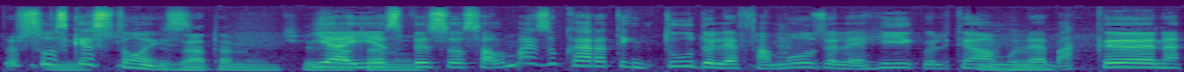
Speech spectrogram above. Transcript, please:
por suas Isso, questões. Exatamente, exatamente, E aí as pessoas falam, mas o cara tem tudo, ele é famoso, ele é rico, ele tem uma uhum. mulher bacana.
